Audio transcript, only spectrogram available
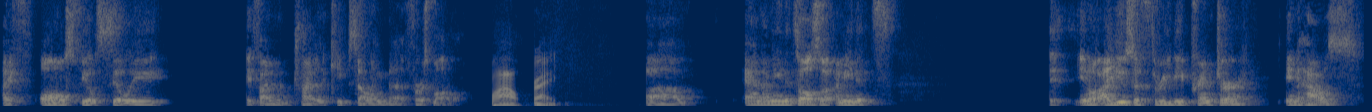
I f- almost feel silly if I would try to keep selling the first model. Wow. Right. Um, and I mean, it's also, I mean, it's, it- you know, I use a 3D printer in house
